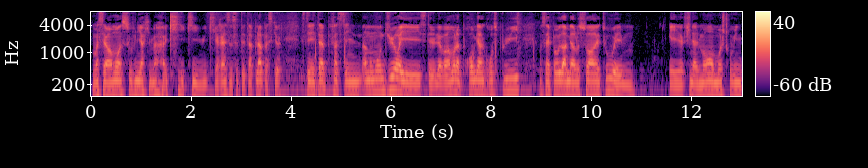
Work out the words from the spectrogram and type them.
Moi, c'est vraiment un souvenir qui, m'a, qui, qui, reste de cette étape-là parce que c'était une étape, enfin c'était un moment dur et c'était vraiment la première grosse pluie. On savait pas où dormir le soir et tout et, et finalement, moi je trouve une,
